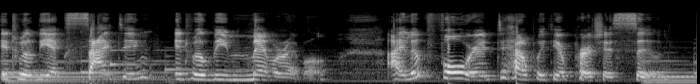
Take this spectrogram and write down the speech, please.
it will be exciting. It will be memorable. I look forward to help with your purchase soon.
